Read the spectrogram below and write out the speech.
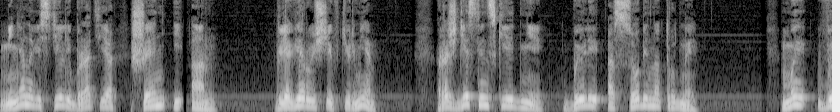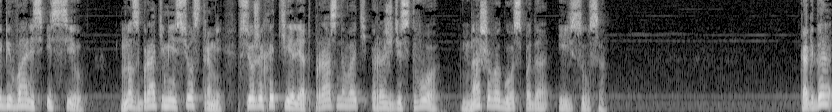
меня навестили братья Шень и Ан. Для верующих в тюрьме рождественские дни были особенно трудны. Мы выбивались из сил, но с братьями и сестрами все же хотели отпраздновать Рождество нашего Господа Иисуса. Когда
